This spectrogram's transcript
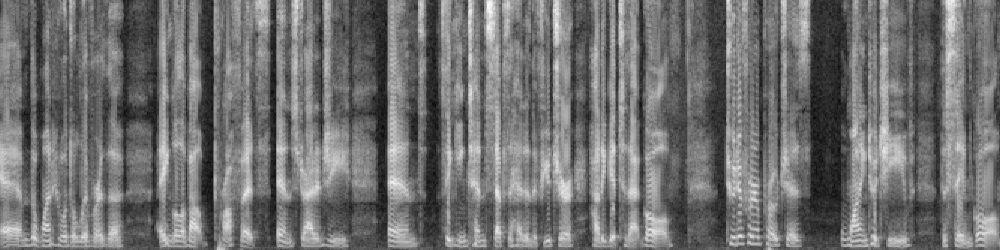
am the one who will deliver the angle about profits and strategy and thinking 10 steps ahead in the future, how to get to that goal. Two different approaches, wanting to achieve the same goal.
